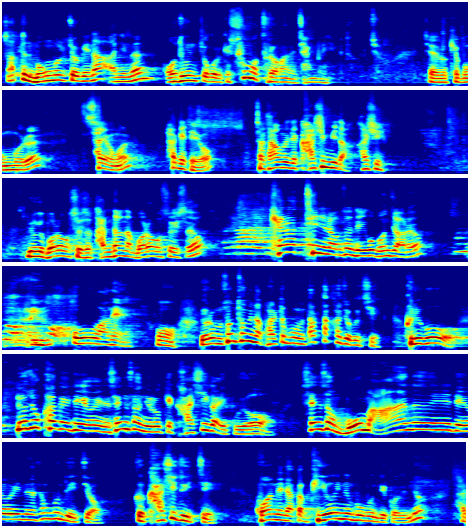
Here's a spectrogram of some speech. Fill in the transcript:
sat은 먹물 쪽이나 아니면 어두운 쪽으로 이렇게 숨어 들어가는 장면입니다. 그렇죠? 자 이렇게 먹물을 사용을 하게 돼요. 자 다음은 이제 가시입니다. 가시. 여기 뭐라고 써 있어? 단단한 뭐라고 써 있어요? 케라틴이라고 썼는데 이거 뭔지 알아요? 오, 안에. 어, 여러분 손톱이나 발톱 보면 딱딱하죠, 그치? 그리고 뾰족하게 되어 있는 생선 이렇게 가시가 있고요. 생선 몸 안에 되어 있는 성분도 있죠. 그 가시도 있지. 그 안에는 약간 비어 있는 부분도 있거든요. 다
